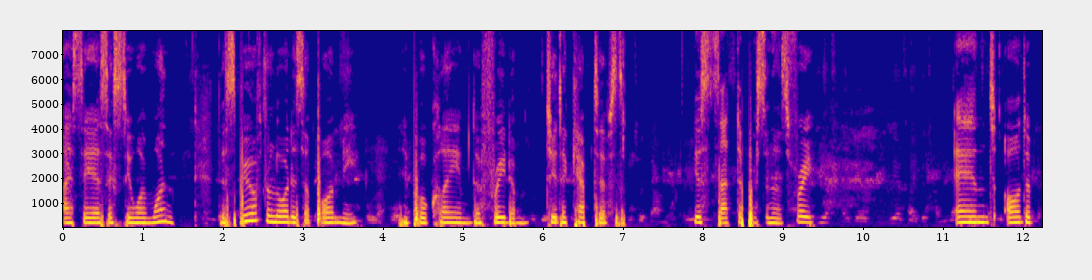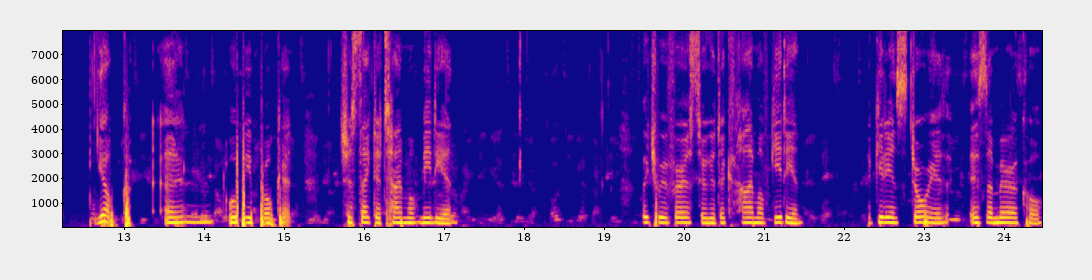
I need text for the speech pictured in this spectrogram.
Isaiah 61:1. The Spirit of the Lord is upon me. He proclaim the freedom to the captives. You set the prisoners free. And all the yoke and will be broken, just like the time of Midian, which refers to the time of Gideon. The Gideon story is a miracle.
